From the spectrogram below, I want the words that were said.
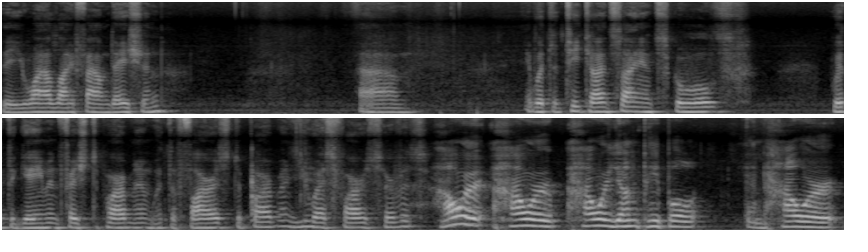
the Wildlife Foundation, um, with the Teton Science Schools, with the Game and Fish Department, with the Forest Department, U.S. Forest Service. How are how are how are young people, and how are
